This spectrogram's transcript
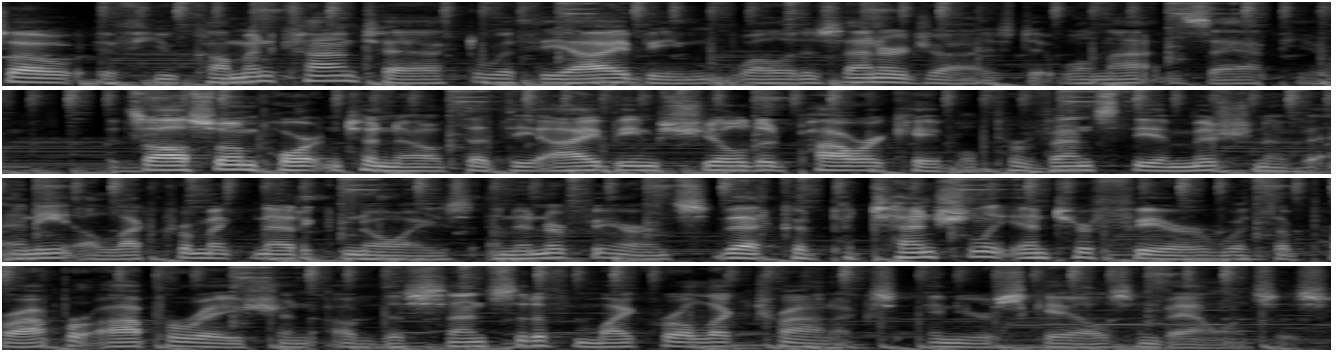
So if you come in contact with the I-beam while it is energized, it will not zap you. It's also important to note that the I-beam shielded power cable prevents the emission of any electromagnetic noise and interference that could potentially interfere with the proper operation of the sensitive microelectronics in your scales and balances.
